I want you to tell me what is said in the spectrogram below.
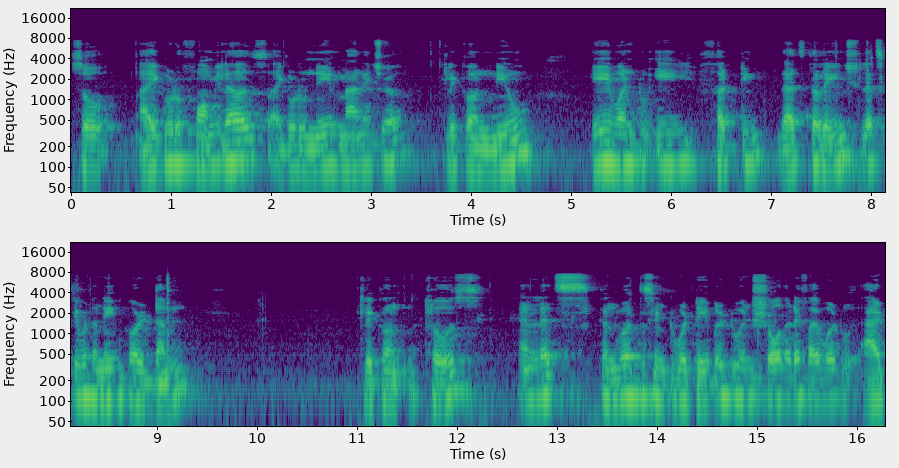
So I go to formulas, I go to name manager, click on new, A1 to E30, that's the range. Let's give it a name called dummy. Click on close and let's convert this into a table to ensure that if I were to add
